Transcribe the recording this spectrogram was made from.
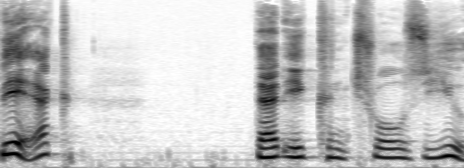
big that it controls you.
